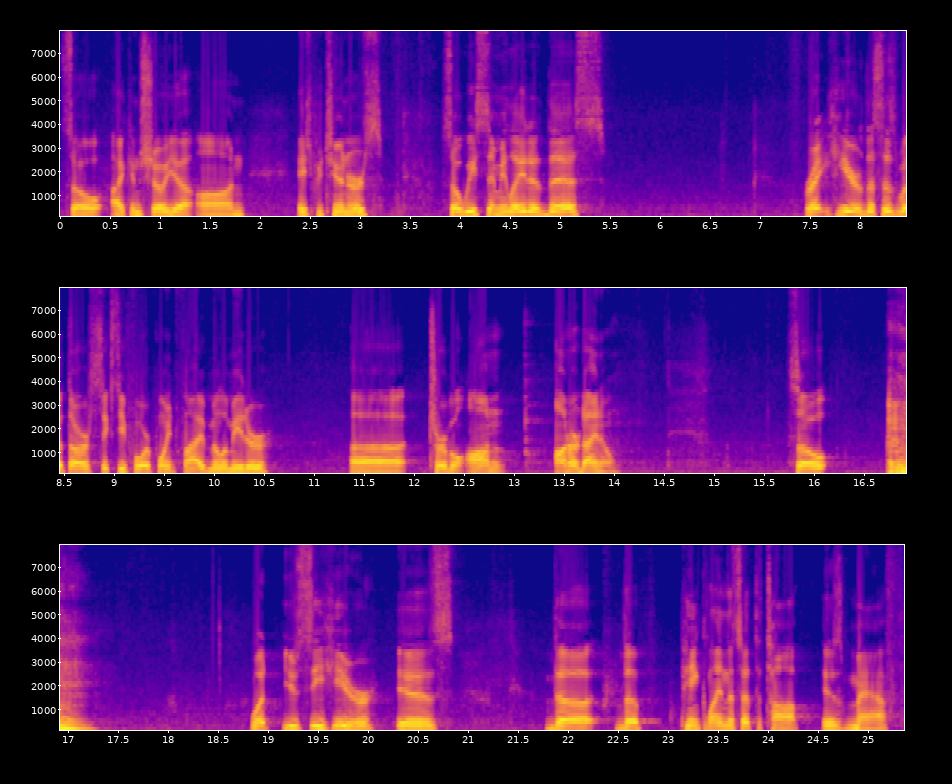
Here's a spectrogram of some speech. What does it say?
So I can show you on HP tuners. So we simulated this right here. This is with our 64.5 millimeter uh, turbo on, on our dyno. So what you see here is the, the pink line that's at the top is MAF,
